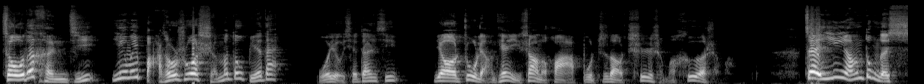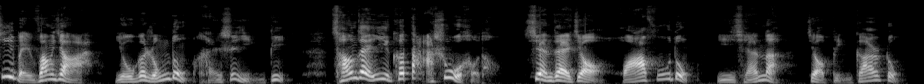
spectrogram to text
走得很急，因为把头说什么都别带。我有些担心，要住两天以上的话，不知道吃什么喝什么。在阴阳洞的西北方向啊，有个溶洞，很是隐蔽，藏在一棵大树后头，现在叫华夫洞，以前呢叫饼干洞。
